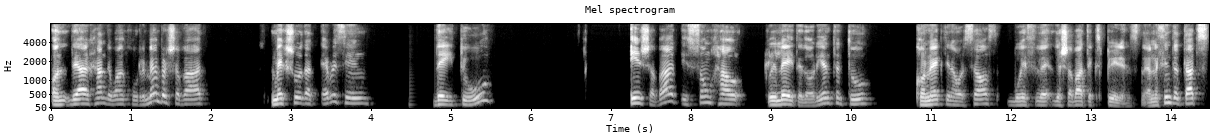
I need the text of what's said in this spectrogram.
On the other hand, the one who remembers Shabbat, make sure that everything they do in Shabbat is somehow related, oriented to connecting ourselves with the, the Shabbat experience. And I think that that's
